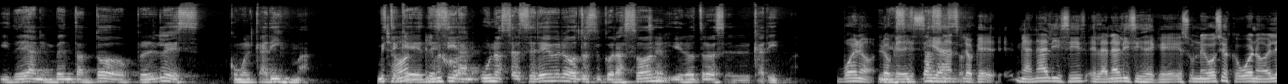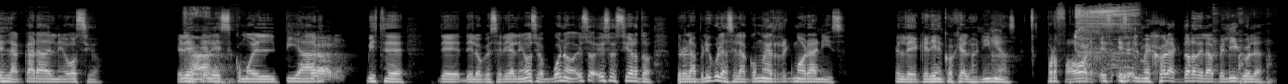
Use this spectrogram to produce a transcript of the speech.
idean, inventan todo, pero él es como el carisma. Viste Chabón, que mejor- decían, uno es el cerebro, otro es el corazón Sí. y el otro es el carisma. Bueno, lo que decían, eso. lo que mi análisis, el análisis de que es un negocio es que, bueno, él es la cara del negocio. Él, es- él Claro. es como el PR, Claro. ¿viste? De, de lo que sería el negocio. Bueno, eso, eso es cierto, pero la película se la come Rick Moranis, el de Querían coger a los niños. Por favor, es, es el mejor actor de la película.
